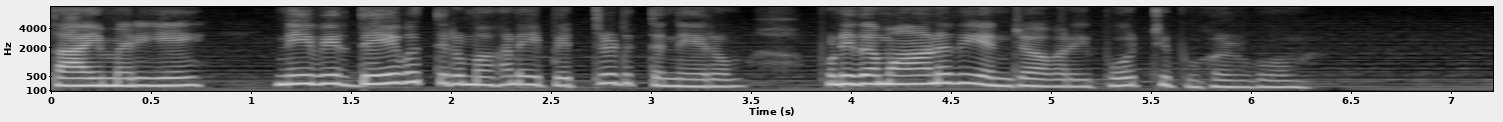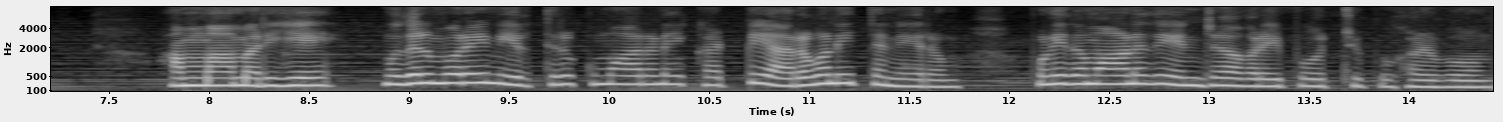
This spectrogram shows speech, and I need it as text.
தாய்மரியே நீவிர் தேவ திருமகனை பெற்றெடுத்த நேரம் புனிதமானது என்று அவரை போற்றி புகழ்வோம். அம்மா மரியே முதல் முறை நீர் திருக்குமாரனை கட்டி அரவணைத்த நேரம் புனிதமானது என்று அவரை போற்றி புகழ்வோம்.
